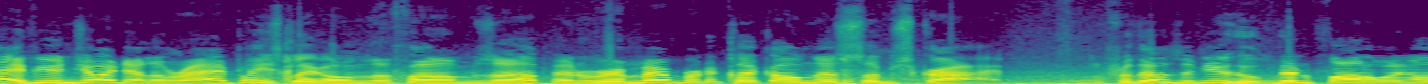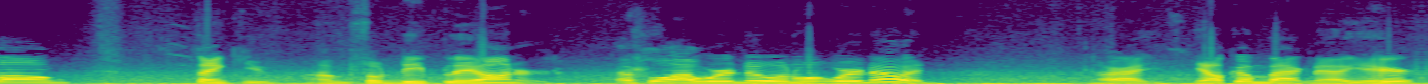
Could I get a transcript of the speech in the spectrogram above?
Hey, if you enjoyed that little ride, please click on the thumbs up and remember to click on the subscribe. And for those of you who've been following along, thank you. I'm so deeply honored. That's why we're doing what we're doing. All right, y'all come back now, you hear?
